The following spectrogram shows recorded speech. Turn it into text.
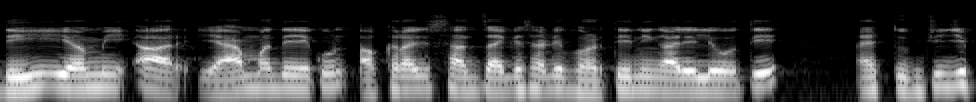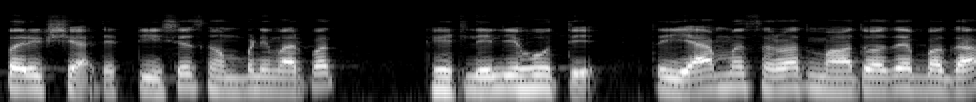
डी एम ई आर यामध्ये एकूण अकराशे सात जागेसाठी भरती निघालेली होती आणि तुमची जी परीक्षा आहे ते टी सी एस कंपनीमार्फत घेतलेली होती. तर यामध्ये सर्वात महत्त्वाचं आहे बघा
